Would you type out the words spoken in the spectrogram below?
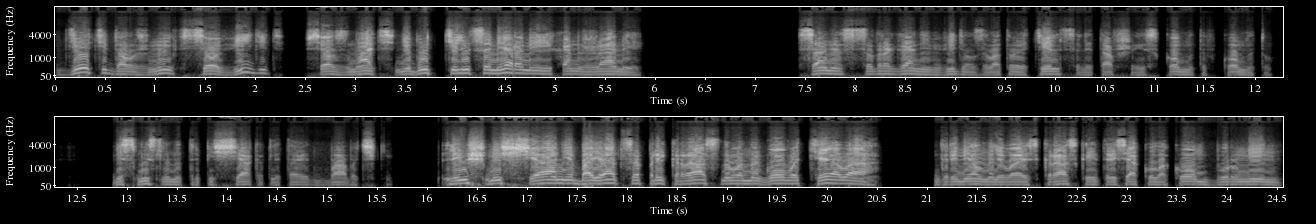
«Дети должны все видеть, все знать, не будьте лицемерами и ханжами». Саня с содроганием видел золотое тельце, летавшее из комнаты в комнату, бессмысленно трепеща, как летают бабочки. «Лишь мещане боятся прекрасного ногого тела!» — гремел, наливаясь краской и тряся кулаком Бурмин.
